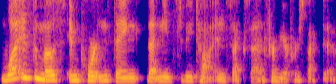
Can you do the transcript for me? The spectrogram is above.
What is the most important thing that needs to be taught in sex ed from your perspective?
